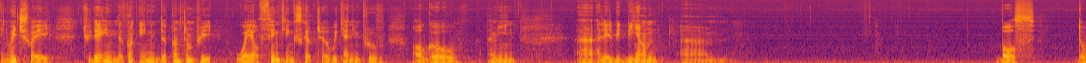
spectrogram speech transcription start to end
in which way today in the, in the contemporary way of thinking sculpture we can improve or go, I mean, uh, a little bit beyond um, both the,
